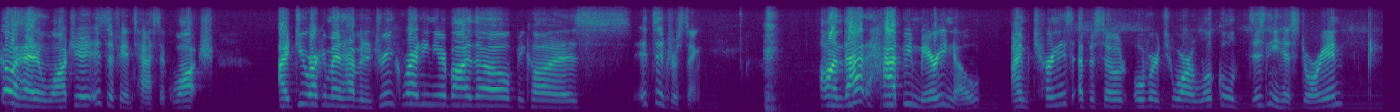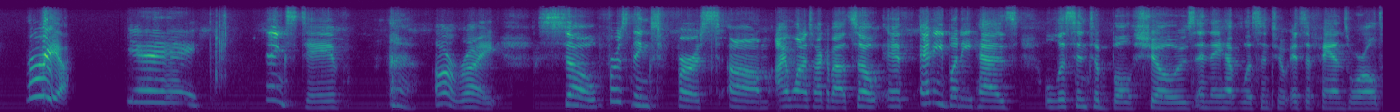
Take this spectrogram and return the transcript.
go ahead and watch it. It's a fantastic watch. I do recommend having a drink ready nearby, though, because it's interesting. On that happy, merry note, I'm turning this episode over to our local Disney historian, Maria. Yay. Thanks, Dave. All right. So, first things first, um, I want to talk about. So, if anybody has listened to both shows and they have listened to It's a Fans World,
